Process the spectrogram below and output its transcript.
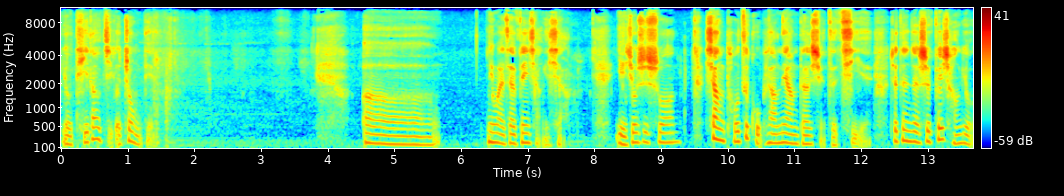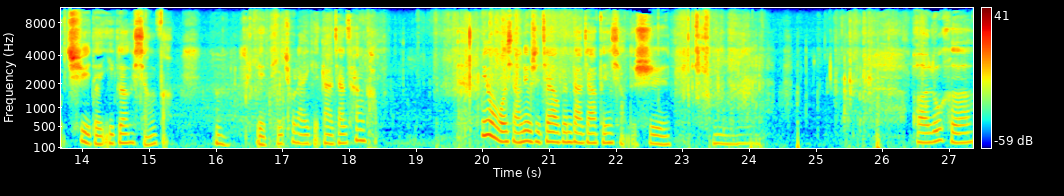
有提到几个重点，呃。另外再分享一下，也就是说，像投资股票那样的选择企业，这真的是非常有趣的一个想法。嗯，也提出来给大家参考。因为我想六十家要跟大家分享的是，嗯，呃，如何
